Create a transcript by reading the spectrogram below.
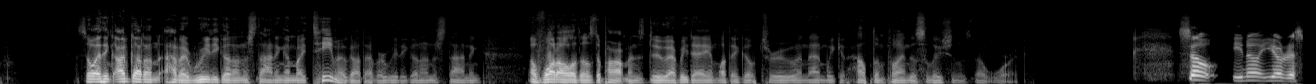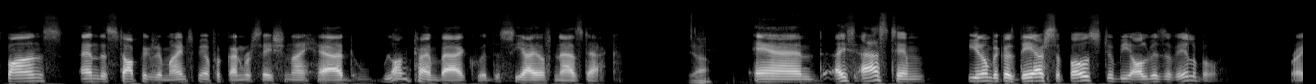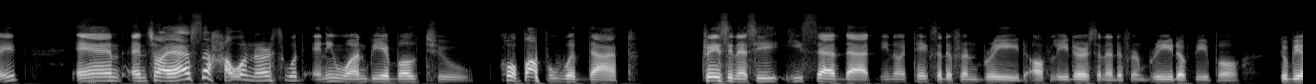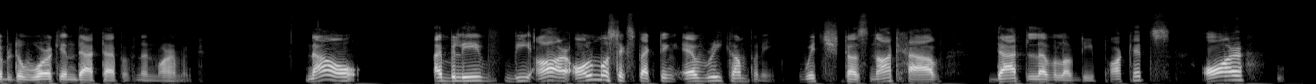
So I think I've got to have a really good understanding, and my team have got to have a really good understanding of what all of those departments do every day and what they go through, and then we can help them find the solutions that work. So, you know, your response and this topic reminds me of a conversation I had a long time back with the CIO of NASDAQ. Yeah. And I asked him, you know, because they are supposed to be always available, right? And and so I asked her, how on earth would anyone be able to cope up with that craziness? He he said that, you know, it takes a different breed of leaders and a different breed of people to be able to work in that type of an environment. Now, I believe we are almost expecting every company which does not have that level of deep pockets or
